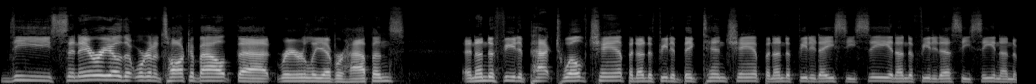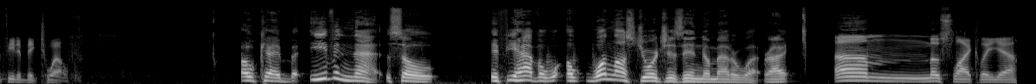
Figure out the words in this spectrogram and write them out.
the scenario that we're going to talk about that rarely ever happens an undefeated Pac 12 champ, an undefeated Big Ten champ, an undefeated ACC, an undefeated SEC, and undefeated Big 12. Okay, but even that. So, if you have a, a one loss, Georgia's in no matter what, right? Um, most likely, yeah.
